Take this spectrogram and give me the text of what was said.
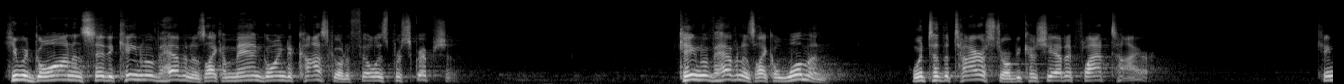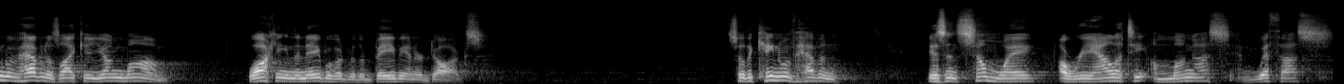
he would go on and say the kingdom of heaven is like a man going to Costco to fill his prescription. Kingdom of heaven is like a woman went to the tire store because she had a flat tire. Kingdom of heaven is like a young mom walking in the neighborhood with her baby and her dogs. So the kingdom of heaven is in some way a reality among us and with us,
